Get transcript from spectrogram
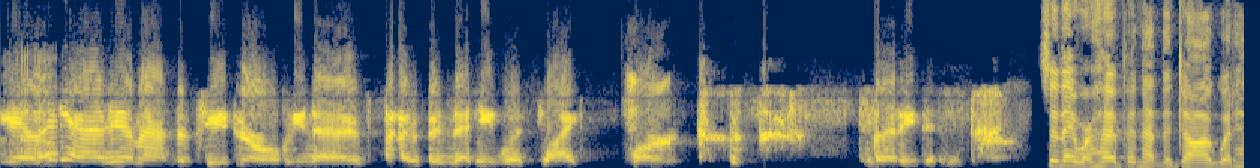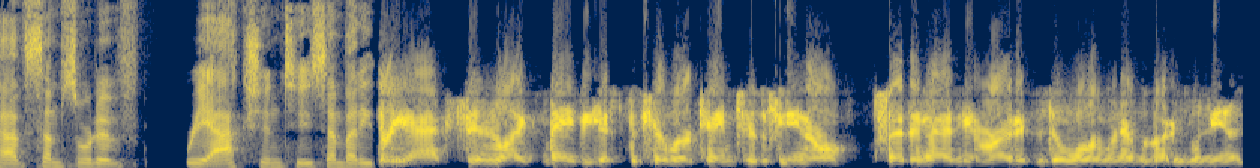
Yeah, they had him at the funeral, you know, hoping that he would, like, flirt, but he didn't. So they were hoping that the dog would have some sort of reaction to somebody. Reaction, like maybe if the killer came to the funeral. So they had him right at the door when everybody went in.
